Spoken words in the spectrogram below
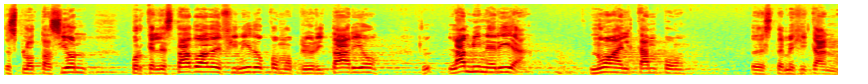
explotación, porque el Estado ha definido como prioritario la minería, no al campo este, mexicano.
